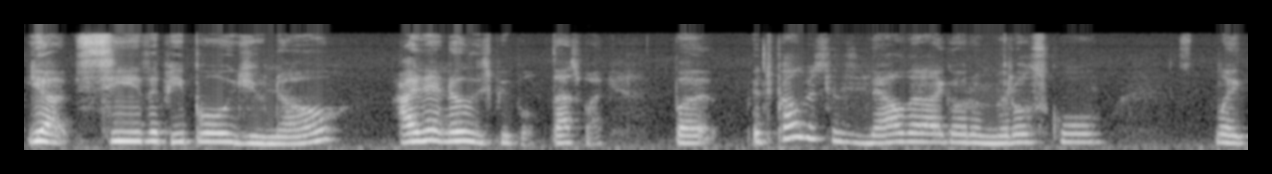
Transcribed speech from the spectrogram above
yeah, see the people you know. I didn't know these people, that's why. But it's probably since now that I go to middle school, like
